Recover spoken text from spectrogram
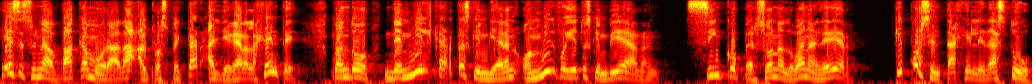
Esa es una vaca morada al prospectar, al llegar a la gente. Cuando de mil cartas que enviaran o mil folletos que enviaran, cinco personas lo van a leer. ¿Qué porcentaje le das tú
